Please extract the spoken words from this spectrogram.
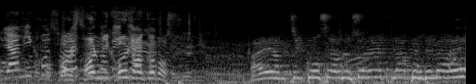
Il y a un micro sur Bon, la je prends le micro et je recommence. Allez, un petit concert de sonnette là pour démarrer.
